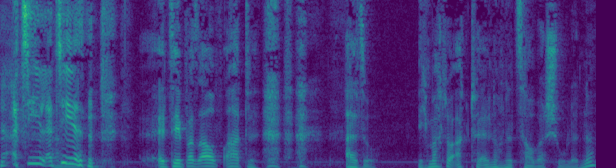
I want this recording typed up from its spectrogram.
erzähl, erzähl. Ähm, erzähl, pass auf, warte. Also, ich mache doch aktuell noch eine Zauberschule, ne?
